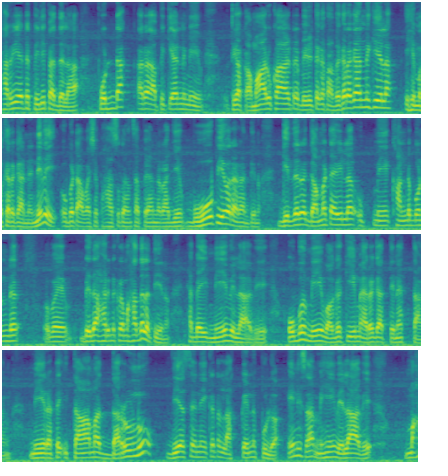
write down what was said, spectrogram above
හරියට පිළිපැදලා පොඩ්ඩක් අර අපි කියන්නේ මේ ටිකක් අමාරු කාලට බෙල්ට් එක තද කරගන්න කියලා. එහෙම කරගන්න නෙවෙයි. ඔබට අවශ්‍ය පහසුකම් සපයන්න රජය බොහෝ පියවර අරන් තියෙනවා. ගෙදර ගමට ඇවිල්ලා මේ කණ්ඩ බොණ්ඩ ඔබ බෙදා හරින ක්‍රම හදලා තියෙනවා. හැබැයි මේ වෙලාවේ ඔබ මේ වගකීම අරගත්තේ නැත්නම් මේ රට ඊටාම දරුණු ව්‍යසනයකට ලක් වෙන්න පුළුවන්. ඒ නිසා මෙහි වෙලාවේ මහ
